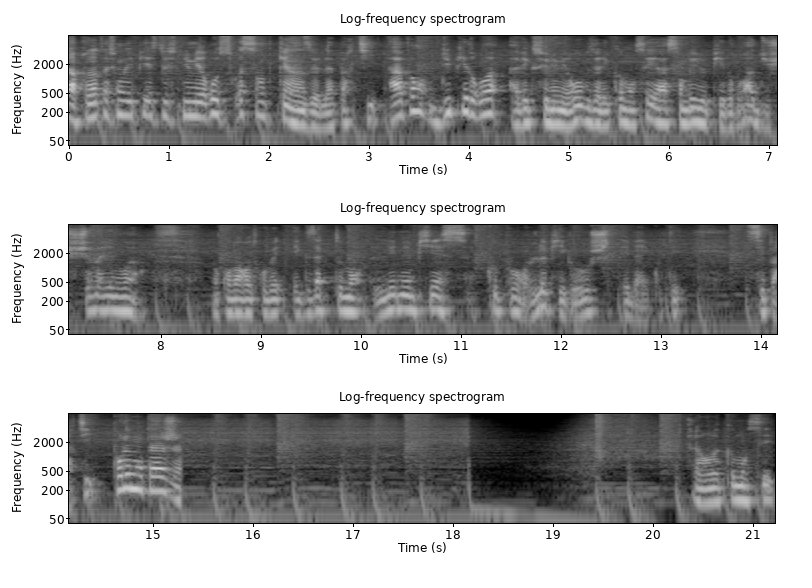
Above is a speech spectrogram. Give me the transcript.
Alors, présentation des pièces de ce numéro 75, la partie avant du pied droit. Avec ce numéro, vous allez commencer à assembler le pied droit du chevalier noir. Donc, on va retrouver exactement les mêmes pièces que pour le pied gauche. Et bien, écoutez, c'est parti pour le montage. Commencer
